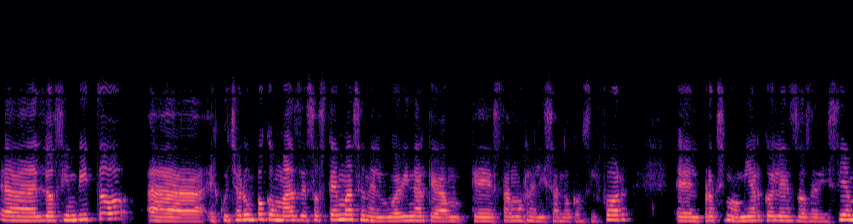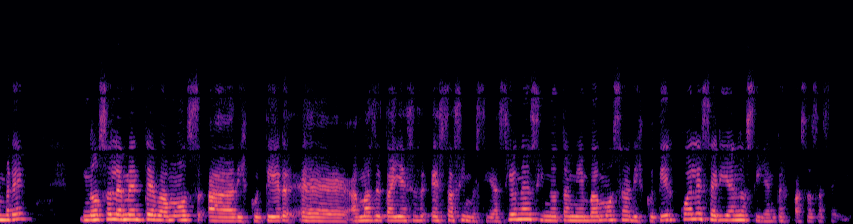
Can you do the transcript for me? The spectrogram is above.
Eh, los invito a escuchar un poco más de esos temas en el webinar que, estamos realizando con CIFOR el próximo miércoles 2 de diciembre. No solamente vamos a discutir eh, a más detalles estas investigaciones, sino también vamos a discutir cuáles serían los siguientes pasos a seguir.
